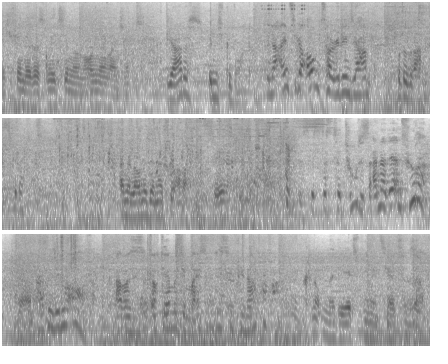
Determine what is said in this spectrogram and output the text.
ich finde das Mädchen mein Schatz. Ja, das bin ich gewohnt. Ich bin der einzige Augenzeuge, den Sie haben. Fotografisches Gedächtnis. Eine Laune der Natur, aber sehr Das ist das Tattoo, das ist einer der Entführer. Ja, passen Sie mal auf. Aber Sie sind auch der mit dem meisten Disziplinarverfahren. Dann kloppen wir die jetzt finanziell zusammen.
